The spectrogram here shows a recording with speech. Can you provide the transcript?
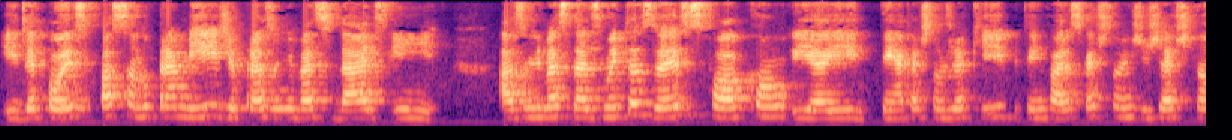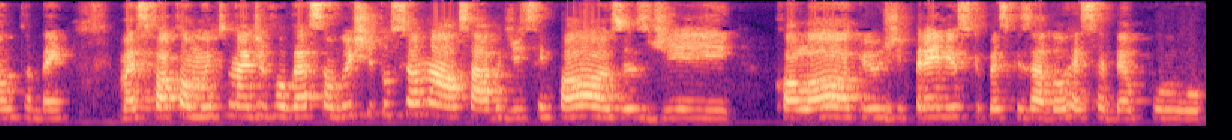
E depois passando para a mídia, para as universidades, e as universidades muitas vezes focam, e aí tem a questão de equipe, tem várias questões de gestão também, mas focam muito na divulgação do institucional, sabe? De simpósios, de colóquios, de prêmios que o pesquisador recebeu por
